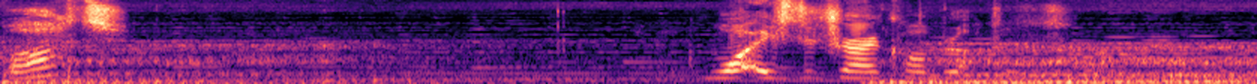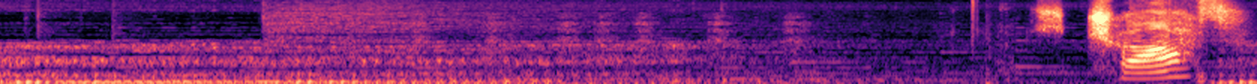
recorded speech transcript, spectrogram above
What? What is the Draco Bloxers? It's chat.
